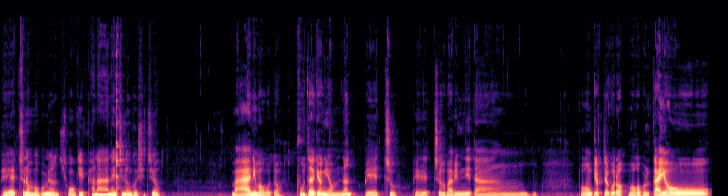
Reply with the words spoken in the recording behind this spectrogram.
배추는 먹으면 속이 편안해지는 것이죠. 많이 먹어도 부작용이 없는 배추, 배추밥입니다. 본격적으로 먹어볼까요?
